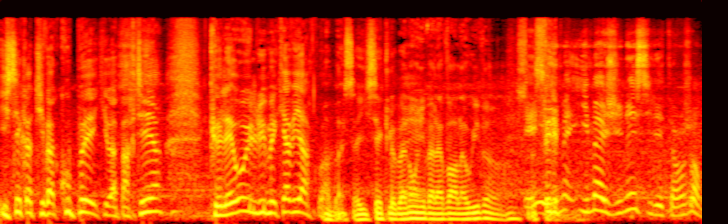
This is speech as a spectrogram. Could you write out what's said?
il sait quand il va couper et qu'il va partir, que Léo il lui met caviar. Quoi. Ah bah ça, il sait que le ballon, il va l'avoir là où il veut. hein. Ça, Et imaginez s'il était en jambes.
